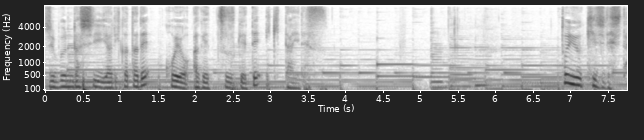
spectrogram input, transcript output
自分らしいやり方で声を上げ続けていきたいです。という記事でした。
